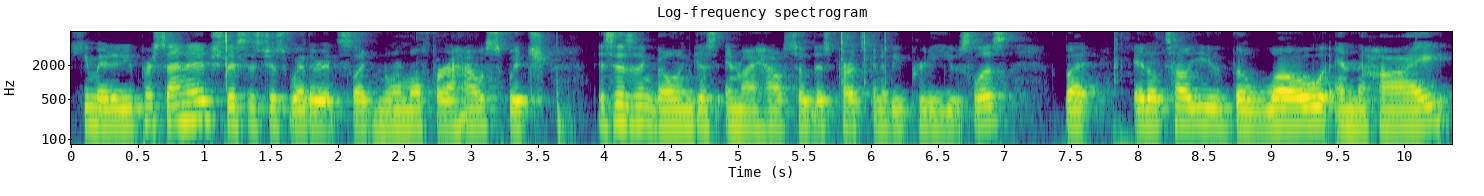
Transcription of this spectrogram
humidity percentage. This is just whether it's like normal for a house, which this isn't going just in my house, so this part's gonna be pretty useless. But it'll tell you the low and the high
